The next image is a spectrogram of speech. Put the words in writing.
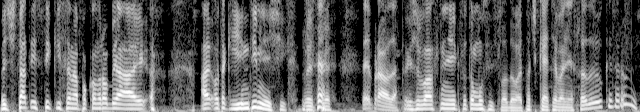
Veď štatistiky sa napokon robia aj, aj o takých intimnejších veciach. To je pravda. Takže vlastne niekto to musí sledovať. Počkaj, teba nesledujú, keď to robíš?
